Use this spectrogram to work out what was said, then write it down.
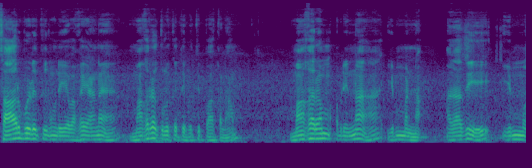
சார்பு எழுத்தினுடைய வகையான மகர குறுக்கத்தை பற்றி பார்க்கலாம். மகரம் அப்படின்னா இம்மன்னா அதாவது இம்மு.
